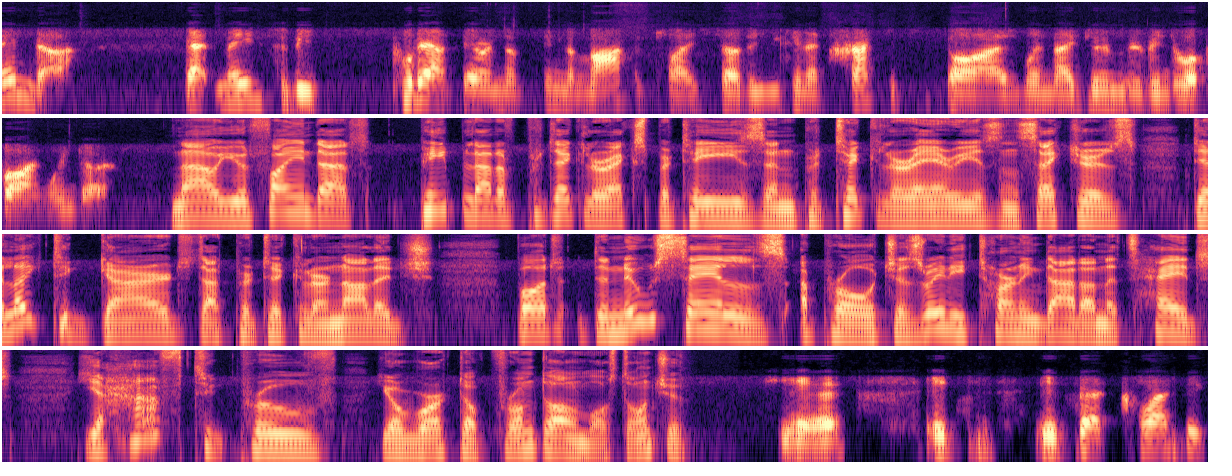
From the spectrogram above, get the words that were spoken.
vendor, that needs to be put out there in the in the marketplace so that you can attract buyers when they do move into a buying window. Now you'll find that people that have particular expertise in particular areas and sectors, they like to guard that particular knowledge. But the new sales approach is really turning that on its head you have to prove your worth up front almost, don't you? Yeah, it's it's that classic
